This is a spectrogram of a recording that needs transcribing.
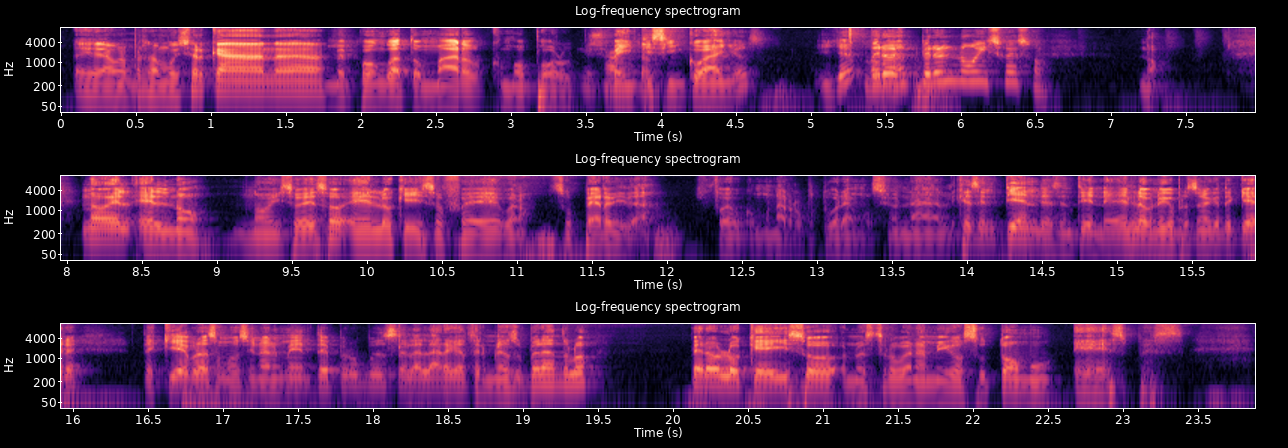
duelo, era una persona muy cercana. Me pongo a tomar como por Exacto. 25 años. Y ya. Pero, normal. pero él no hizo eso. No. No, él, él no. No hizo eso. Él lo que hizo fue, bueno, su pérdida. Fue como una ruptura emocional. Que se entiende, se entiende. Es la única persona que te quiere. Te quiebras emocionalmente, pero pues a la larga terminas superándolo. Pero lo que hizo nuestro buen amigo Sutomo es, pues,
